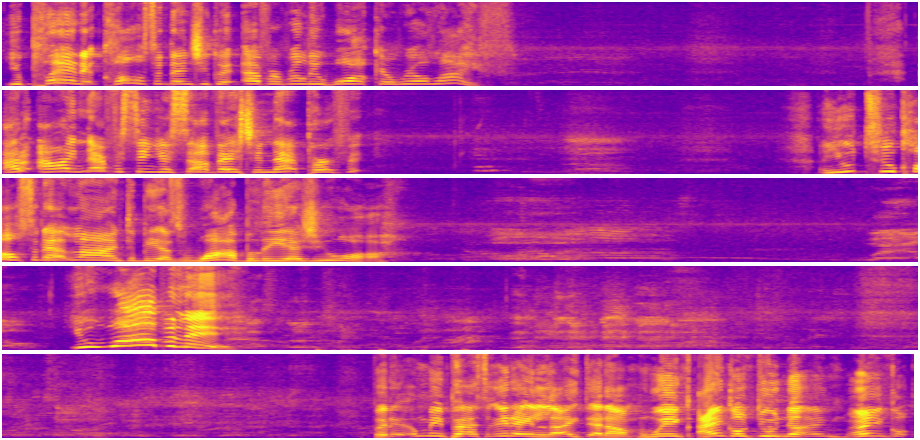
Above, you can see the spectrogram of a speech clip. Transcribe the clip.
You playing it closer than you could ever really walk in real life. I, I ain't never seen your salvation that perfect. And you too close to that line to be as wobbly as you are. Oh, you wobbly. But I mean, Pastor, it ain't like that. I'm, ain't, I ain't gonna do nothing. I ain't gonna.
